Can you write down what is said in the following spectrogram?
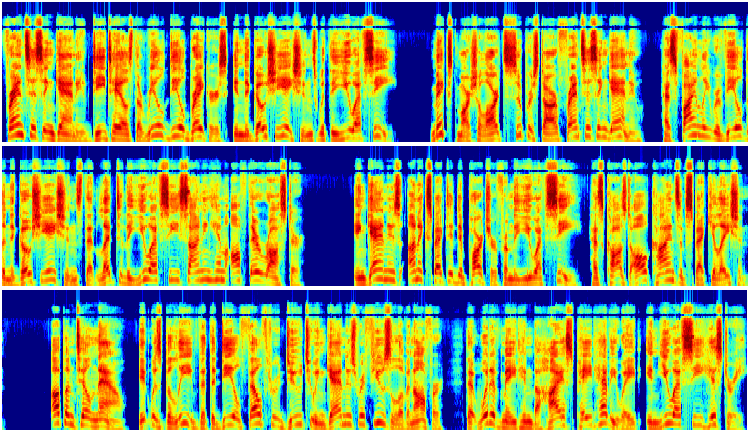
Francis Ngannou details the real deal breakers in negotiations with the UFC. Mixed martial arts superstar Francis Ngannou has finally revealed the negotiations that led to the UFC signing him off their roster. Ngannou's unexpected departure from the UFC has caused all kinds of speculation. Up until now, it was believed that the deal fell through due to Ngannou's refusal of an offer that would have made him the highest paid heavyweight in UFC history.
